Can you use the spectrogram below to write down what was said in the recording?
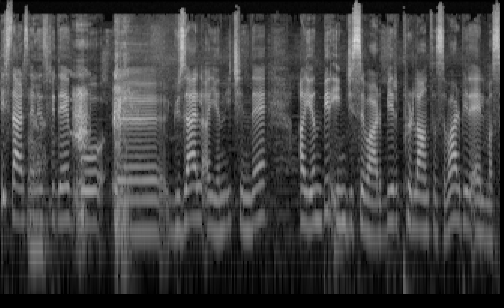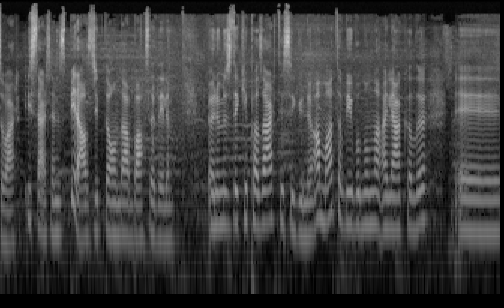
İsterseniz bir de bu e, güzel ayın içinde ayın bir incisi var, bir pırlantısı var, bir elması var. İsterseniz birazcık da ondan bahsedelim. Önümüzdeki pazartesi günü ama tabii bununla alakalı e,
